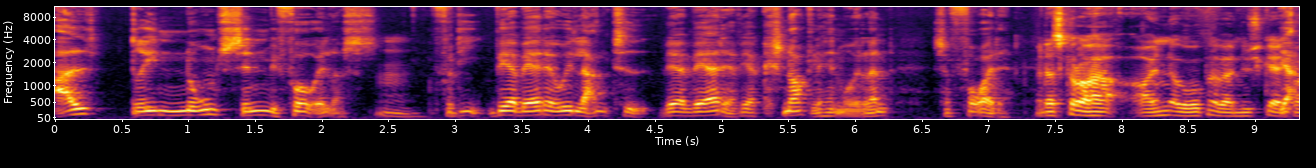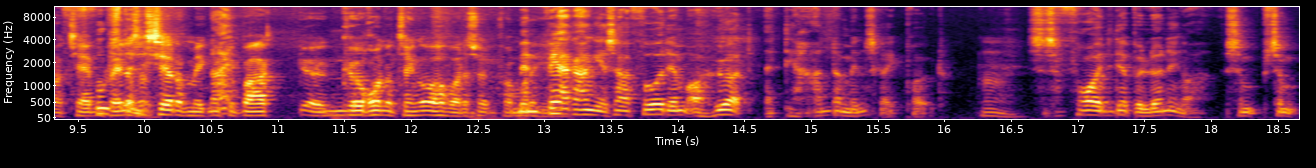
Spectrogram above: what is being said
aldrig nogensinde vil få ellers. Mm. Fordi ved at være derude i lang tid, ved at være der, ved at knokle hen mod et eller andet, så får jeg det. Men der skal du have øjnene åbne og være nysgerrig ja, for at tage dem, ellers så ser du dem ikke, når du bare øh, kører rundt og tænker, åh, hvor er det synd for mig. Men hver gang jeg så har fået dem og hørt, at det har andre mennesker ikke prøvet, hmm. så, så får jeg de der belønninger, som, som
